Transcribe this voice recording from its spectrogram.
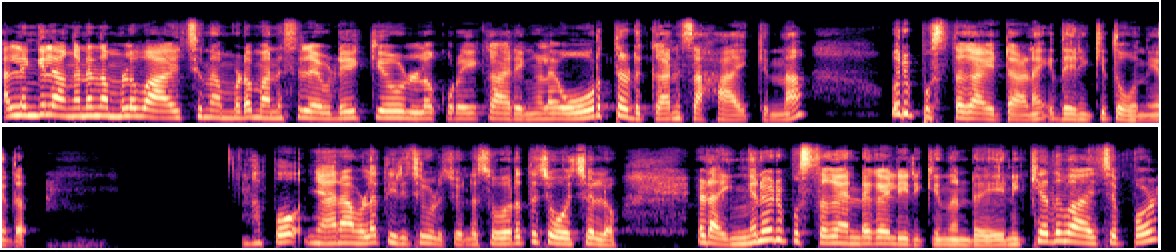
അല്ലെങ്കിൽ അങ്ങനെ നമ്മൾ വായിച്ച് നമ്മുടെ മനസ്സിൽ എവിടെയൊക്കെയോ ഉള്ള കുറേ കാര്യങ്ങളെ ഓർത്തെടുക്കാൻ സഹായിക്കുന്ന ഒരു പുസ്തകമായിട്ടാണ് ഇതെനിക്ക് തോന്നിയത്. അപ്പോൾ ഞാൻ അവളെ തിരിച്ചു വിളിച്ചു. എന്റെ സുഹൃത്ത് ചോദിച്ചല്ലോ എടാ ഇങ്ങനെ ഒരു പുസ്തകം എന്റെ കയ്യിൽ ഇരിക്കുന്നുണ്ട്. എനിക്കത് വായിച്ചപ്പോൾ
